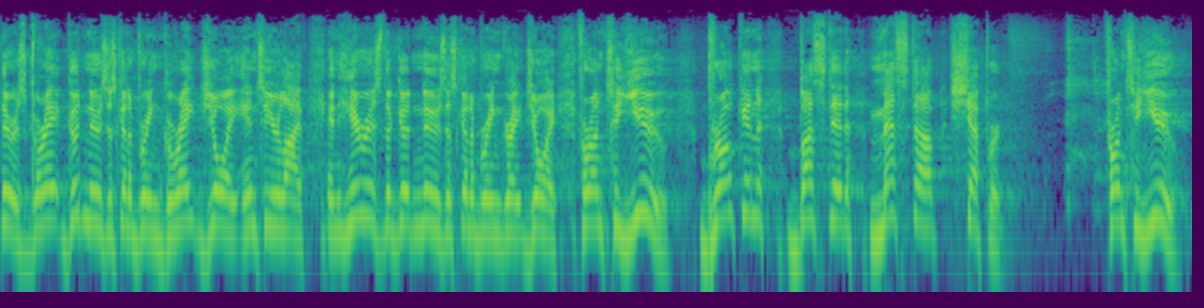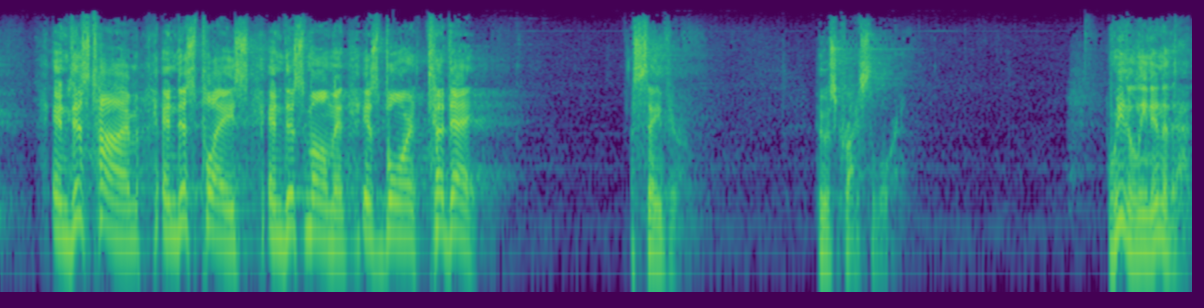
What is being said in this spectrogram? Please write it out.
There is great good news that's going to bring great joy into your life. And here is the good news that's going to bring great joy. For unto you, broken, busted, messed up shepherd, for unto you, in this time, in this place, in this moment, is born today a Savior who is Christ the Lord. We need to lean into that.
